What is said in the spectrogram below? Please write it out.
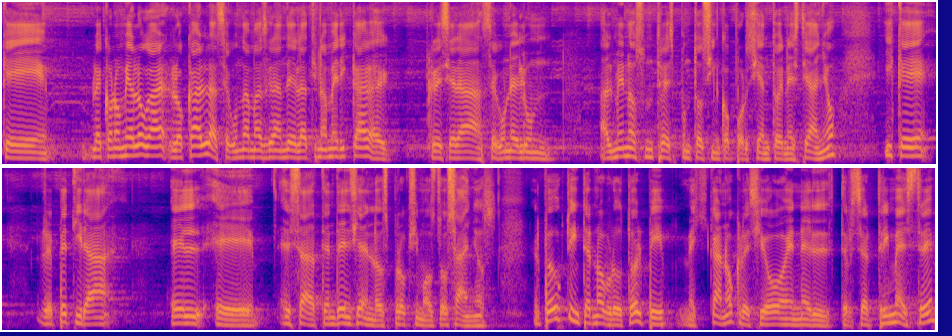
que la economía local, la segunda más grande de Latinoamérica, eh, crecerá, según él, un, al menos un 3.5% en este año y que repetirá eh, esa tendencia en los próximos dos años. El Producto Interno Bruto, el PIB mexicano, creció en el tercer trimestre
